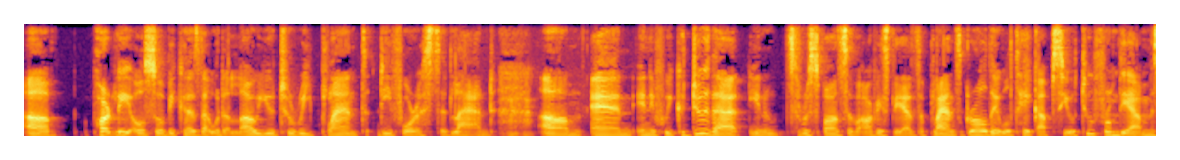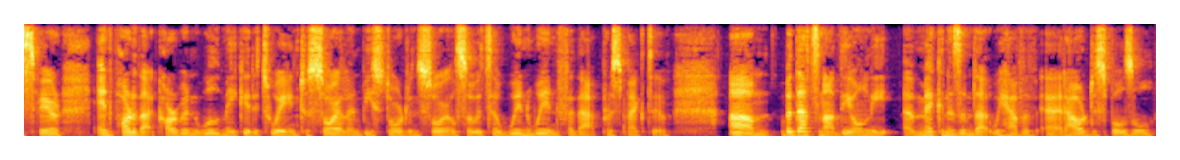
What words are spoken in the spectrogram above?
Uh, partly also because that would allow you to replant deforested land. Mm-hmm. Um, and, and if we could do that, you know, it's responsive, obviously, as the plants grow, they will take up CO2 from the atmosphere, and part of that carbon will make it its way into soil and be stored in soil. So it's a win win for that perspective. Um, but that's not the only uh, mechanism that we have at our disposal.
